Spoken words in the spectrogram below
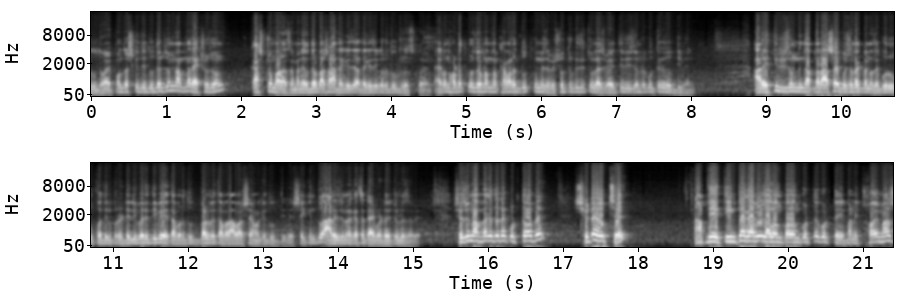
দুধ হয়। পঞ্চাশ কেজি দুধের জন্য আপনার একশো জন কাস্টমার আছে। মানে ওদের বাসা আধা কেজি আধা কেজি করে দুধ রোজ করেন। এখন হঠাৎ করে যখন আপনার খামারের দুধ কমে যাবে, সত্তর কেজি চলে আসবে, তিরিশ জনের থেকে দুধ দিবেন? আর এই তিরিশ জন কিন্তু আপনার আশায় বসে থাকবে না যে গরু কদিন পরে ডেলিভারি দিবে, তারপরে দুধ বাড়বে, তারপর আবার সে আমাকে দুধ দিবে। সে কিন্তু আরেকজনের কাছে ডাইভার্ট হয়ে চলে যাবে। সেজন্য আপনাকে যেটা করতে হবে, সেটা হচ্ছে আপনি এই তিনটা গাভী লালন পালন করতে করতে মানে ছয় মাস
